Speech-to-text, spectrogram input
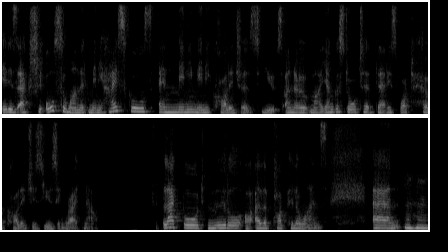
It is actually also one that many high schools and many, many colleges use. I know my youngest daughter, that is what her college is using right now. Blackboard, Moodle, or other popular ones. Um, mm-hmm.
